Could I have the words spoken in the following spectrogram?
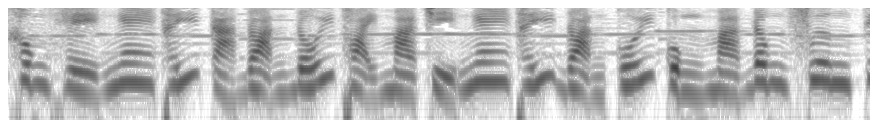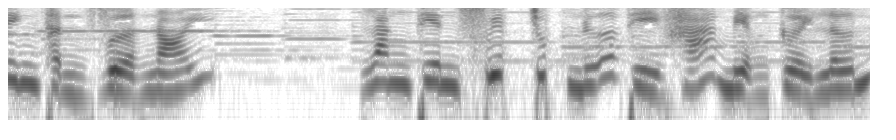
Không hề nghe thấy cả đoạn đối thoại mà chỉ nghe thấy đoạn cuối cùng mà Đông Phương tinh thần vừa nói. Lăng Thiên suýt chút nữa thì há miệng cười lớn.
